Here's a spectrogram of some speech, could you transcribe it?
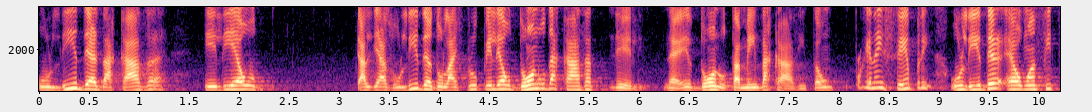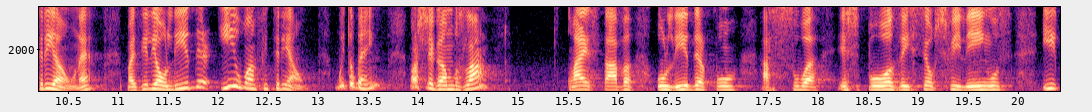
o líder da casa, ele é o aliás, o líder do Life Group, ele é o dono da casa dele, né? É dono também da casa. Então, porque nem sempre o líder é o anfitrião, né? Mas ele é o líder e o anfitrião. Muito bem, nós chegamos lá, lá estava o líder com a sua esposa e seus filhinhos e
